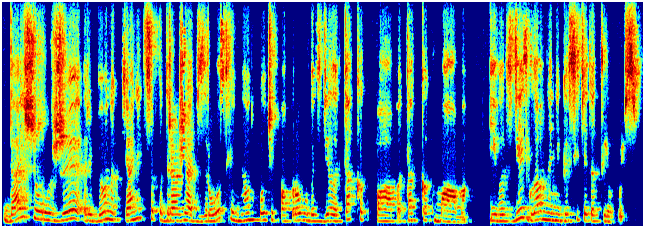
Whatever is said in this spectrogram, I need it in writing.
Дальше уже ребенок тянется подражать взрослым, и он хочет попробовать сделать так, как папа, так, как мама. И вот здесь главное не гасить этот импульс.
